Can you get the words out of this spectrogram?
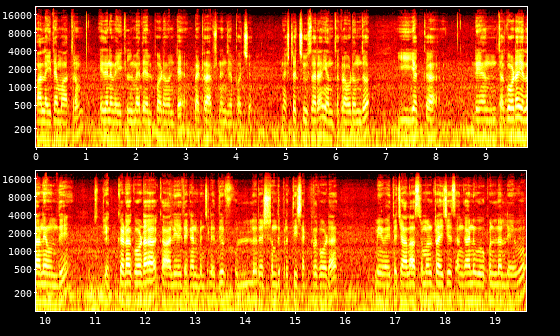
వాళ్ళైతే మాత్రం ఏదైనా వెహికల్ మీద వెళ్ళిపోవడం అంటే బెటర్ ఆప్షన్ అని చెప్పొచ్చు. నెక్స్ట్ వచ్చి చూసారా ఎంత క్రౌడ్ ఉందో. ఈ యొక్క డే అంతా కూడా ఇలానే ఉంది. ఎక్కడ కూడా ఖాళీ అయితే కనిపించలేదు. ఫుల్ రష్ ఉంది ప్రతి సెక్టర్ కూడా. మేమైతే చాలా ఆశ్రమాలు ట్రై చేసాం కానీ ఓపెన్లో లేవు.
